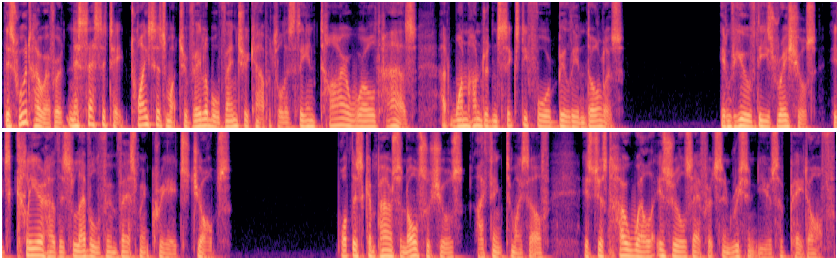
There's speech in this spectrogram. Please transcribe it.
This would, however, necessitate twice as much available venture capital as the entire world has at $164 billion. In view of these ratios, it's clear how this level of investment creates jobs. What this comparison also shows, I think to myself, is just how well Israel's efforts in recent years have paid off.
